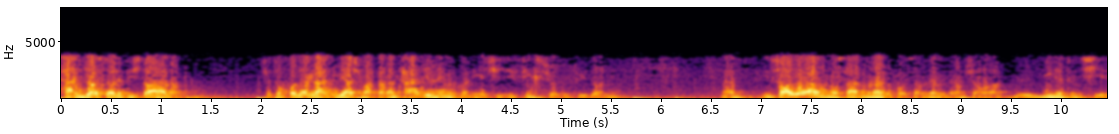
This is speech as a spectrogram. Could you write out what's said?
50 سال پیش تا الان. چطور خدا رأیش مثلا تغییر نمی‌کنه یه چیزی fix شده توی دنیا. من این سوال رو از مسلمان می‌پرسم نمی‌دونم شما دینتون چیه.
